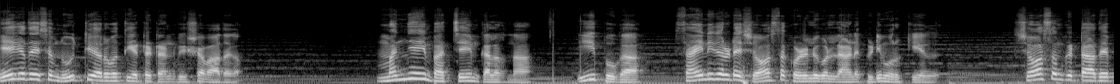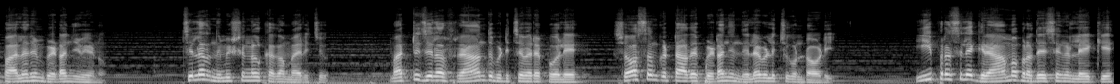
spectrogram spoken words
ഏകദേശം നൂറ്റി അറുപത്തിയെട്ട് ടൺ വിഷവാതകം. മഞ്ഞയും പച്ചയും കലർന്ന ഈ പുക സൈനികരുടെ ശ്വാസക്കുഴലുകളിലാണ് പിടിമുറുക്കിയത്. ശ്വാസം കിട്ടാതെ പലരും പിടഞ്ഞു വീണു. ചിലർ നിമിഷങ്ങൾക്കകം മരിച്ചു. മറ്റു ചിലർ ഭ്രാന്ത് പിടിച്ചവരെ പോലെ ശ്വാസം കിട്ടാതെ പിടഞ്ഞ് നിലവിളിച്ചുകൊണ്ടോടി. ഈ പ്രസിലെ ഗ്രാമപ്രദേശങ്ങളിലേക്ക്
